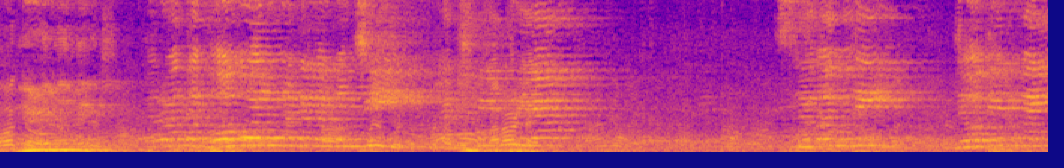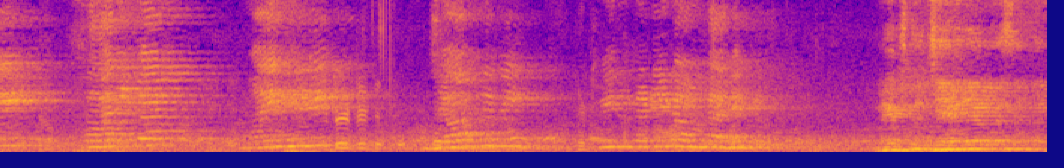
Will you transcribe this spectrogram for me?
మంది తర్వాత గోగోలు మండలం నుంచి లక్ష్మీప్రియ స్రవంతి జ్యోతిర్మయి హారిక మైథిలి జాహ్నవి మీరు రెడీగా ఉండాలి. నెక్స్ట్ చేయాలని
